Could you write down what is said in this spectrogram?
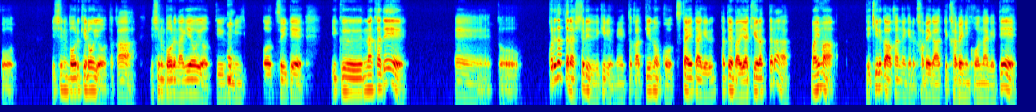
こう、一緒にボール蹴ろうよとか、一緒にボール投げようよっていうふうに、こう、ついていく中で、えーっと、これだったら一人でできるよねとかっていうのをこう伝えてあげる。例えば野球だったら、まあ今、できるかわかんないけど壁があって壁にこう投げて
